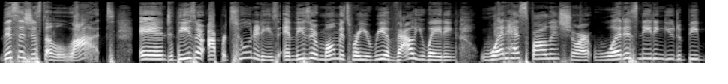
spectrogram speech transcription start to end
this is just a lot. And these are opportunities and these are moments where you're reevaluating what has fallen short, what is needing you to be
